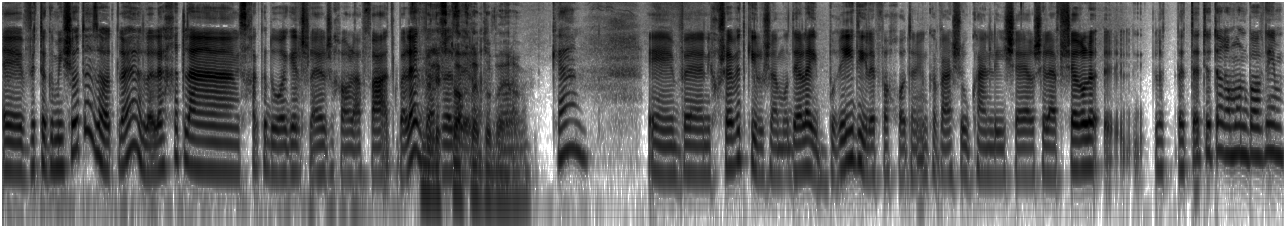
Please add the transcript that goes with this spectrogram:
אה, ואת הגמישות הזאת לא, ללכת למשחק כדורגל של הילד שלך או להפעת בלב ולפתוח לפטופ בערב. כן. אה, ואני חושבת כאילו שהמודל ההיברידי לפחות אני מקווה שהוא כאן להישאר של לאפשר לתת יותר אמון בעובדים.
